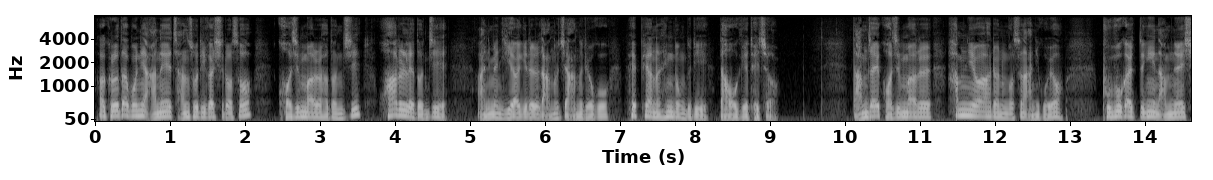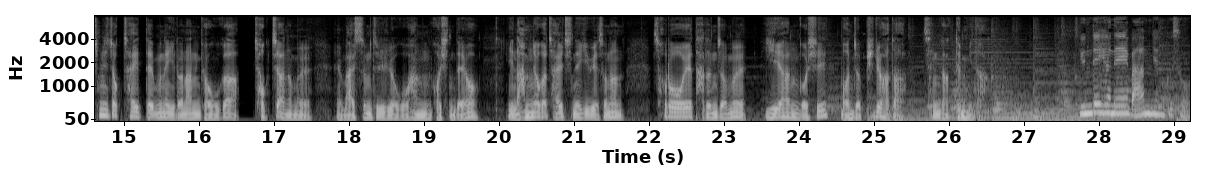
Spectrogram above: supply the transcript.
아 그러다 보니 아내의 잔소리가 싫어서 거짓말을 하든지 화를 내든지 아니면 이야기를 나누지 않으려고 회피하는 행동들이 나오게 되죠. 남자의 거짓말을 합리화하려는 것은 아니고요. 부부 갈등이 남녀의 심리적 차이 때문에 일어나는 경우가 적지 않음을 말씀드리려고 한 것인데요. 이 남녀가 잘 지내기 위해서는 서로의 다른 점을 이해하는 것이 먼저 필요하다 생각됩니다. 윤대현의 마음연구소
